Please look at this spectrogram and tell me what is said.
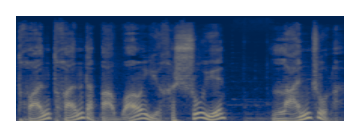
团团的把王宇和舒云拦住了。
